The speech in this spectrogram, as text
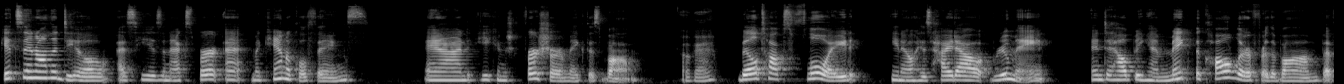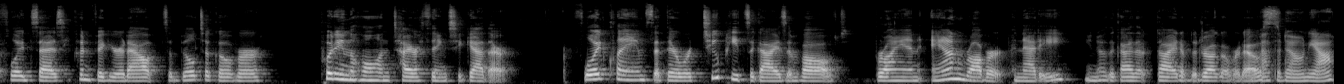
Gets in on the deal as he is an expert at mechanical things and he can for sure make this bomb. Okay. Bill talks Floyd, you know, his hideout roommate, into helping him make the collar for the bomb, but Floyd says he couldn't figure it out, so Bill took over, putting the whole entire thing together. Floyd claims that there were two pizza guys involved Brian and Robert Pinetti, you know, the guy that died of the drug overdose. Methadone, yeah.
